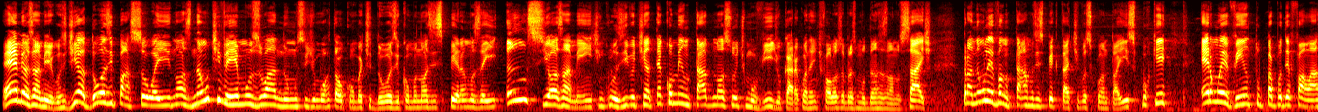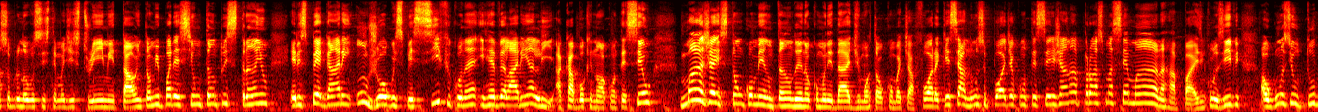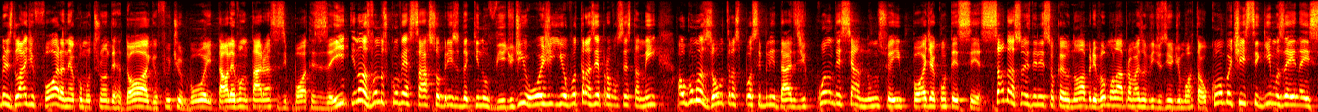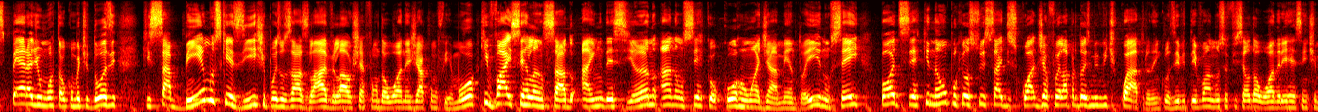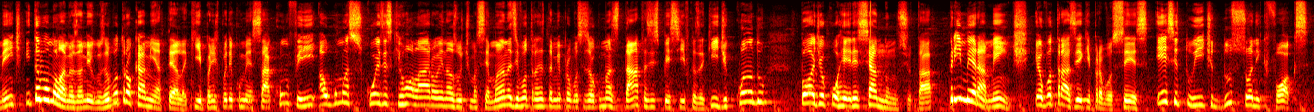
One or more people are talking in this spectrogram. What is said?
É meus amigos, dia 12 passou aí, nós não tivemos o anúncio de Mortal Kombat 12 como nós esperamos aí ansiosamente, inclusive eu tinha até comentado no nosso último vídeo, cara, quando a gente falou sobre as mudanças lá no site, para não levantarmos expectativas quanto a isso, porque era um evento para poder falar sobre o novo sistema de streaming e tal, então me parecia um tanto estranho eles pegarem um jogo específico né, e revelarem ali. Acabou que não aconteceu, mas já estão comentando aí na comunidade de Mortal Kombat afora que esse anúncio pode acontecer já na próxima semana, rapaz. Inclusive, alguns youtubers lá de fora, né, como o True Underdog, o Future Boy e tal, levantaram essas hipóteses aí. E nós vamos conversar sobre isso daqui no vídeo de hoje e eu vou trazer para vocês também algumas outras possibilidades de quando esse anúncio aí pode acontecer acontecer. Saudações dele, sou Caio Nobre, vamos lá para mais um videozinho de Mortal Kombat. Seguimos aí na espera de um Mortal Kombat 12, que sabemos que existe, pois o Zaslav lá, o chefão da Warner, já confirmou que vai ser lançado ainda esse ano, a não ser que ocorra um adiamento aí, não sei. Pode ser que não, porque o Suicide Squad já foi lá para 2024, né? Inclusive teve um anúncio oficial da Warner aí recentemente. Então vamos lá, meus amigos, eu vou trocar minha tela aqui pra gente poder começar a conferir algumas coisas que rolaram aí nas últimas semanas e vou trazer também pra vocês algumas datas específicas aqui de quando pode ocorrer esse anúncio, tá? Primeiramente, eu vou trazer aqui para vocês esse tweet do Sonic Fox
